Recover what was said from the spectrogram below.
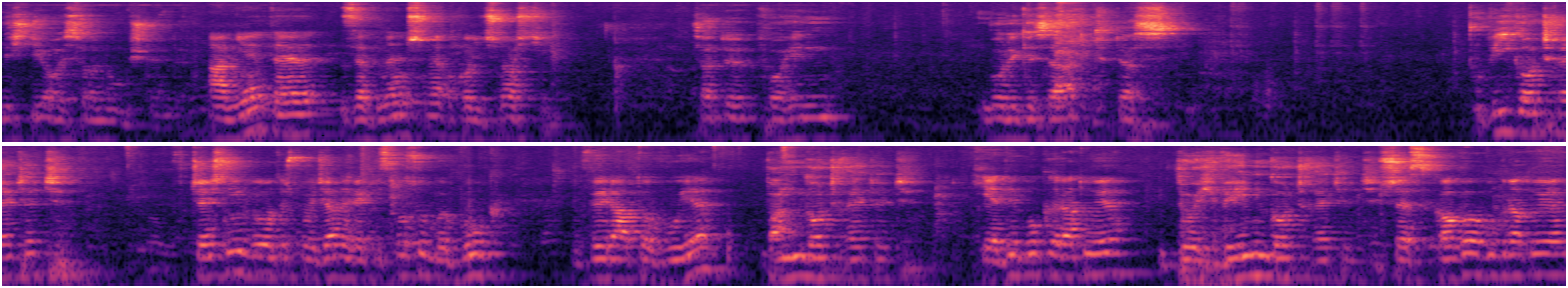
nicht die äußeren Umstände. a nie te zewnętrzne okoliczności. Ich hatte vorhin wurde gesagt, dass wie Gott rettet, Wcześniej było też powiedziane, w jaki sposób Bóg wyratowuje, wann Gott rettet, kiedy Bóg ratuje, durch wen Gott rettet, przez kogo Bóg ratuje,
